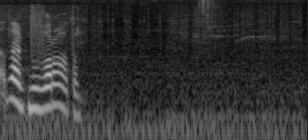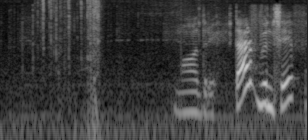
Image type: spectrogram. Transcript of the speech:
هذاك ببراطم. ما أدري. تعرف بن سيف؟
